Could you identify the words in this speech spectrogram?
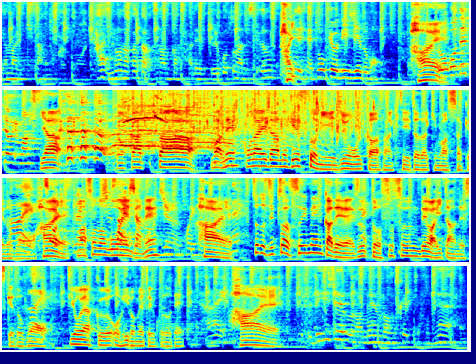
山力いいろんな方が参加されるということなんですけどもここにですね、東京 DJ 部もはい。ロゴ出ております、いやよかった。まあねこの間あのゲストに純及川さん来ていただきましたけどもはいまあそのご縁でね。主催者の純及川はい。ちょっと実は水面下でずっと進んではいたんですけども、はい。ようやくお披露目ということで。はい。はい。ちょっと DJ 部のメンバーも結構ね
